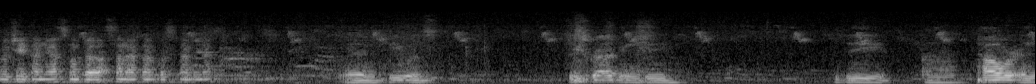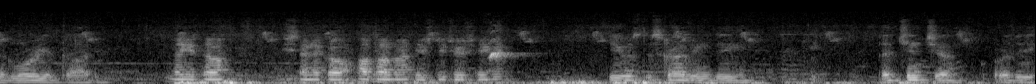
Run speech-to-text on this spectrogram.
Úr Chaitanya azt mondta a Sanatan Goswaminek, and he was describing the the uh, power and the glory of God. leírta Istennek a hatalmát és dicsőségét, He was describing the Achintya, or the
